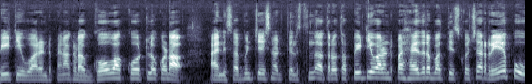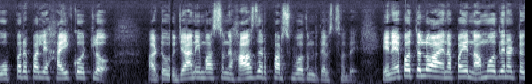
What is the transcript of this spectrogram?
పీటీ వారెంట్ పైన. అక్కడ గోవా కోర్టులో కూడా ఆయన సబ్మిట్ చేసినట్టు తెలుస్తుంది. ఆ తర్వాత పీటీ వారెంట్ పై హైదరాబాద్ తీసుకొచ్చారు. రేపు ఉప్పరపల్లి హైకోర్టులో అటు జానీ మాస్టర్ని హాజరుపరచబోతున్నట్టు తెలుస్తుంది. ఈ నేపథ్యంలో ఆయనపై నమోదైనట్టు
